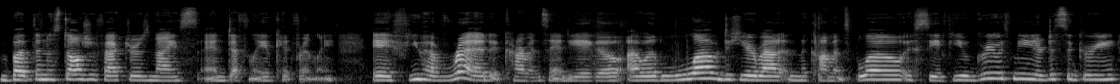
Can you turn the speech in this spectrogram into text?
but the nostalgia factor is nice and definitely kid-friendly. If you have read Carmen Sandiego, I would love to hear about it in the comments below, see if you agree with me or disagree.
